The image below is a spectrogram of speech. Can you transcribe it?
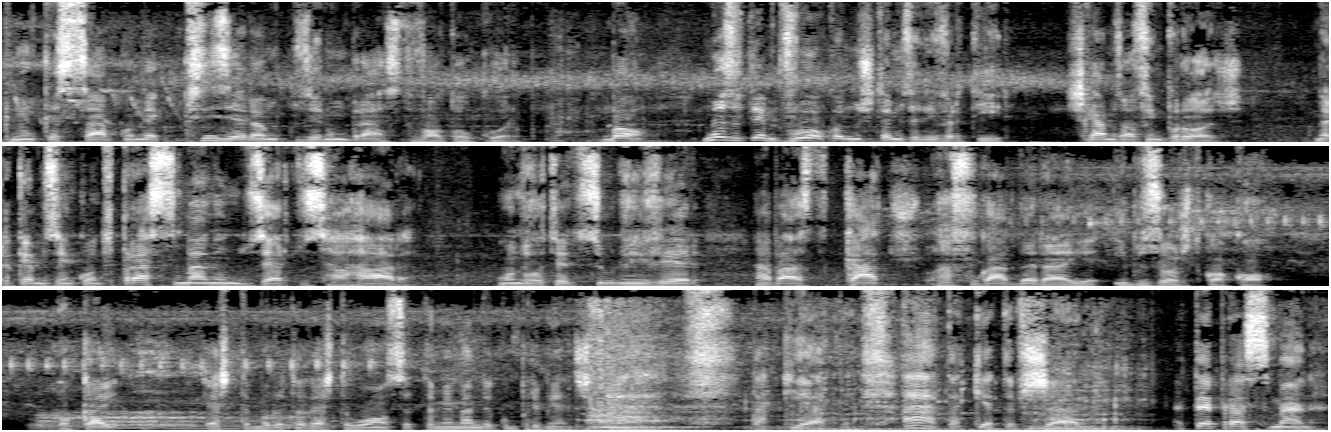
que nunca se sabe quando é que precisarão de cozer um braço de volta ao corpo. Bom, mas o tempo voa quando nos estamos a divertir. Chegamos ao fim por hoje. Marcamos encontro para a semana no deserto do Sahara, onde vou ter de sobreviver à base de catos, refogado de areia e besouros de cocó. Ok? Esta marota desta onça também manda cumprimentos. Ah, está quieta. Ah, está quieta, fechada. Até para a semana.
